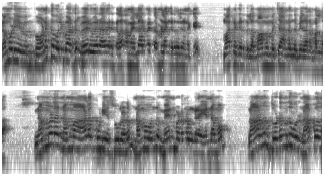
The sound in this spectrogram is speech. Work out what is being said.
நம்முடைய வணக்க வழிபாடுகள் வேறு வேறாக இருக்கலாம். நம்ம எல்லாருமே தமிழங்கிறதுல எனக்கு மாற்று கருத்து இல்லை. மாமன் மச்சான் அண்ணன் தம்பி தான் நம்மெல்லாம். நம்மளை நம்ம ஆளக்கூடிய சூழலும் நம்ம வந்து மேம்படணுங்கிற எண்ணமும் நானும் தொடர்ந்து ஒரு நாற்பது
